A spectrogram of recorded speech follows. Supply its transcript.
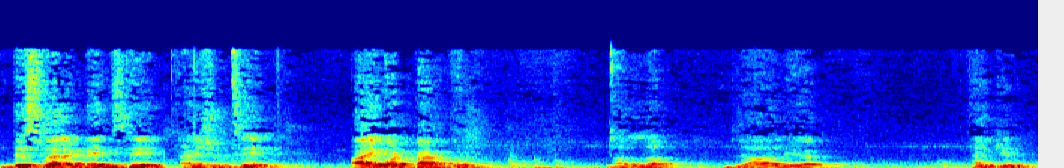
This Valentine's Day, I should say, I got pampered. Nalla, jolly. Thank you.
